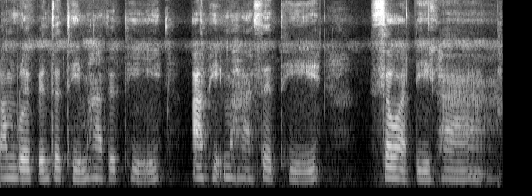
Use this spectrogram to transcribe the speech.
ร่ำรวยเป็นเศรษฐีมหาเศรษฐีอาภิมหาเศรษฐี สวัสดีค่ะ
